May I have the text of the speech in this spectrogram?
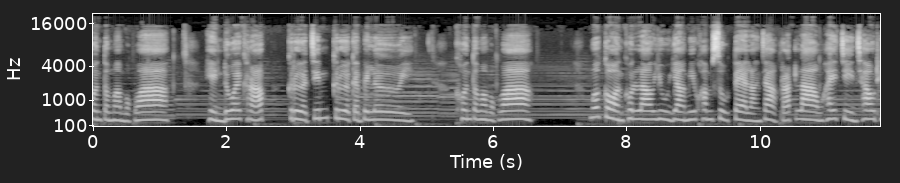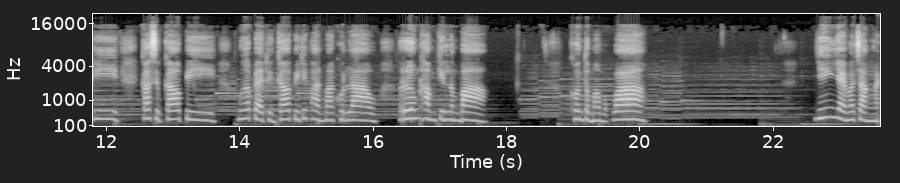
คนต่อมาบอกว่า เห็นด้วยครับ เกลือจิ้มเกลือกันไปเลย คนต่อมาบอกว่า เมื่อก่อนคนลาวอยู่อย่างมีความสุขแต่หลังจากรัฐลาวให้จีนเช่าที่ 99 ปี เมื่อ 8-9 ปีที่ผ่านมาคนลาว เริ่มทำกินลำบาก คนต่อมาบอกว่า ยิ่งใหญ่มาจากไหน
